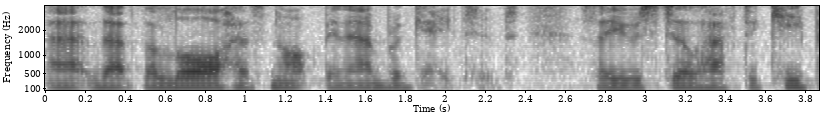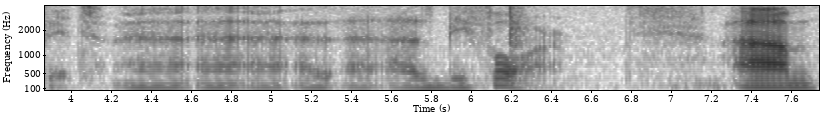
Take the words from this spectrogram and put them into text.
Uh, that the law has not been abrogated, so you still have to keep it uh, uh, uh as before. Um,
